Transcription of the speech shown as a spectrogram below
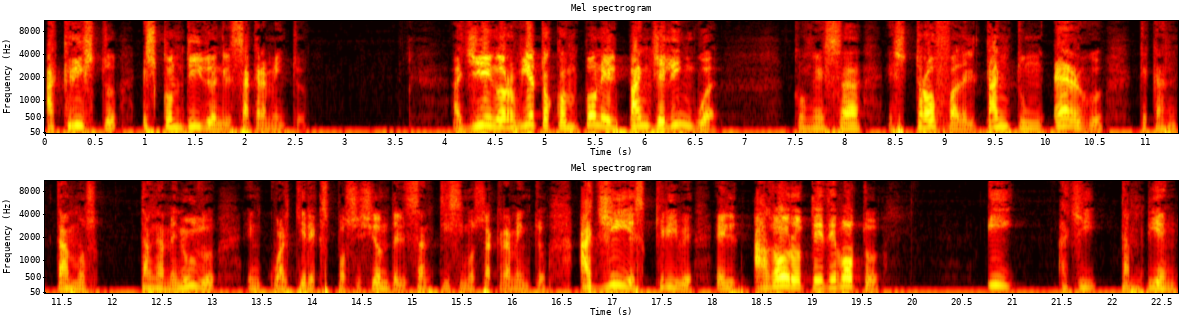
a Cristo escondido en el sacramento. Allí en Orvieto compone el Pange Lingua, con esa estrofa del tantum ergo que cantamos tan a menudo en cualquier exposición del Santísimo Sacramento. Allí escribe el Adoro te devoto y allí también,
